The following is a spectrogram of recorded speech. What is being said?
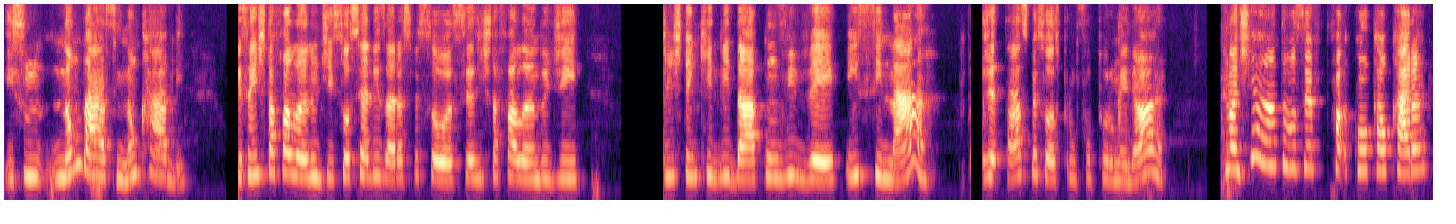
Isso não dá, assim, não cabe. Porque se a gente está falando de socializar as pessoas, se a gente está falando de. A gente tem que lidar, conviver, ensinar, projetar as pessoas para um futuro melhor, não adianta você colocar o cara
